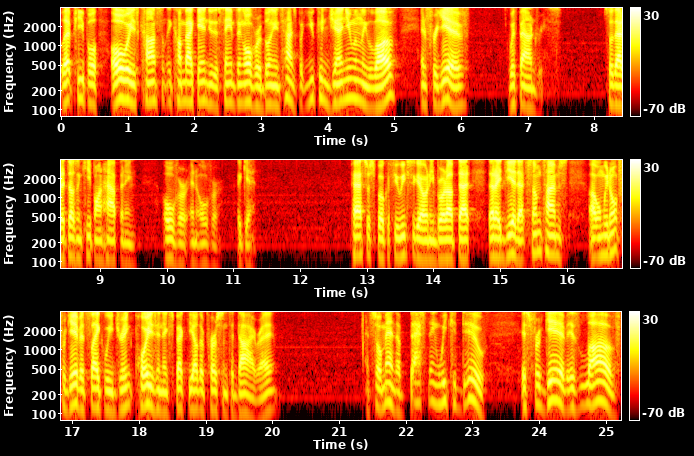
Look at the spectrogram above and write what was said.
let people always constantly come back in, do the same thing over a billion times, but you can genuinely love and forgive with boundaries so that it doesn't keep on happening over and over again. Pastor spoke a few weeks ago and he brought up that, that idea that sometimes uh, when we don't forgive, it's like we drink poison and expect the other person to die, right? And so, man, the best thing we could do is forgive, is love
